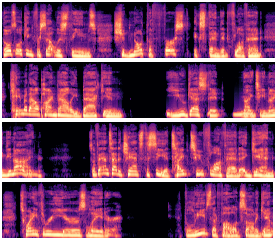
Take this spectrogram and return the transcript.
Those looking for setlist themes should note the first extended Fluffhead came at Alpine Valley back in, you guessed it, 1999. So fans had a chance to see a Type 2 Fluffhead again 23 years later. The Leaves that followed Saw It Again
